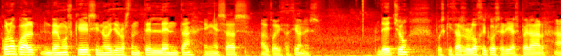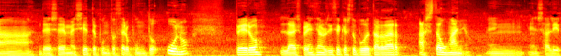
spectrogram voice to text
Con lo cual vemos que Synology es bastante lenta en esas actualizaciones. De hecho, pues quizás lo lógico sería esperar a DSM 7.0.1, pero la experiencia nos dice que esto puede tardar hasta un año en, en salir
